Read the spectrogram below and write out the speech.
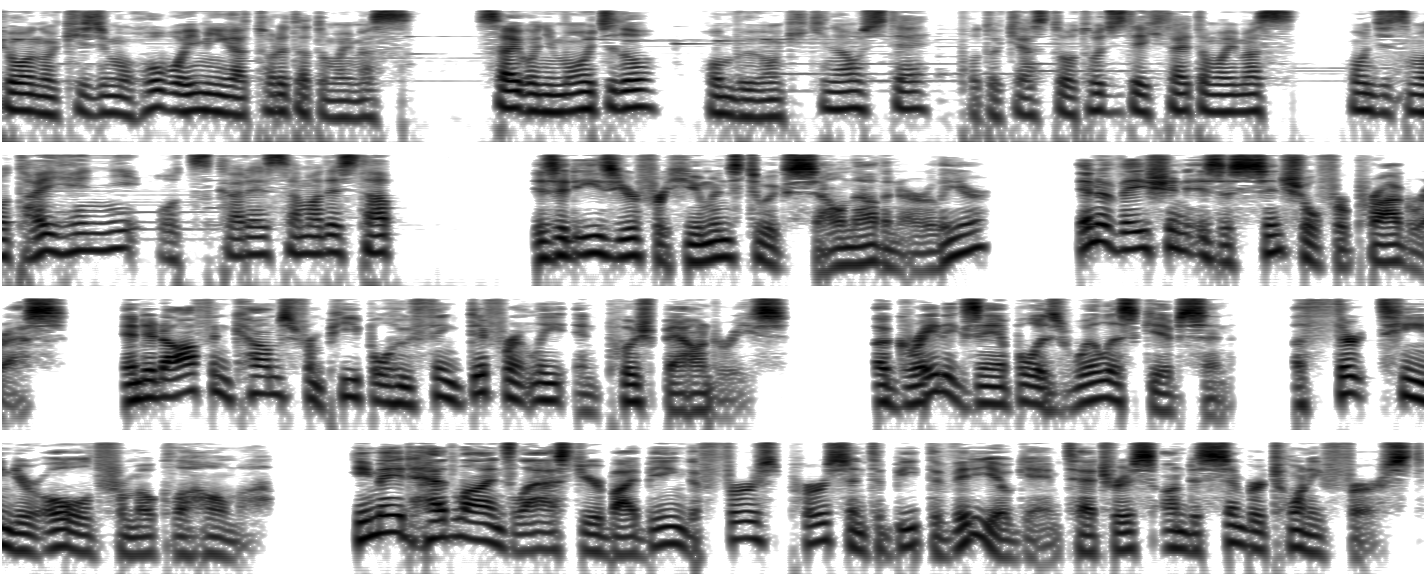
今日の記事もほぼ意味が取れたと思います最後にもう一度本文を聞き直してポッドキャストを閉じていきたいと思います本日も大変にお疲れ様でした Is it easier for humans to excel now than earlier? Innovation is essential for progress, and it often comes from people who think differently and push boundaries. A great example is Willis Gibson, a 13-year-old from Oklahoma. He made headlines last year by being the first person to beat the video game Tetris on December 21st.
